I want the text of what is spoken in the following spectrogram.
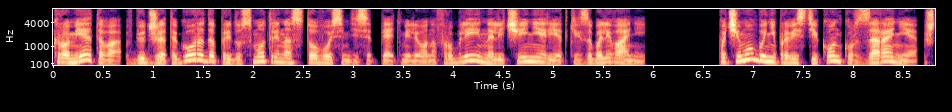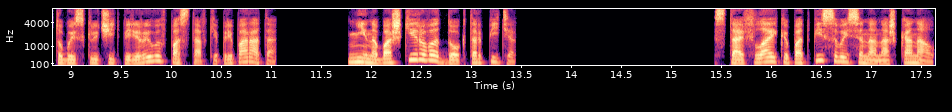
Кроме этого, в бюджете города предусмотрено 185 миллионов рублей на лечение редких заболеваний. Почему бы не провести конкурс заранее, чтобы исключить перерывы в поставке препарата? Нина Башкирова, доктор Питер. Ставь лайк и подписывайся на наш канал.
